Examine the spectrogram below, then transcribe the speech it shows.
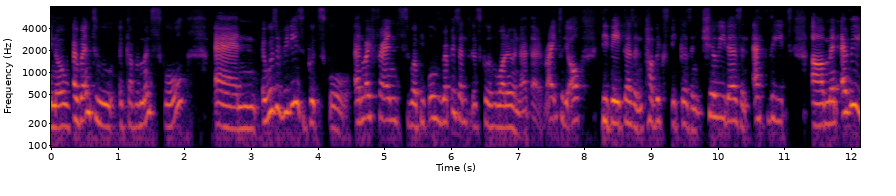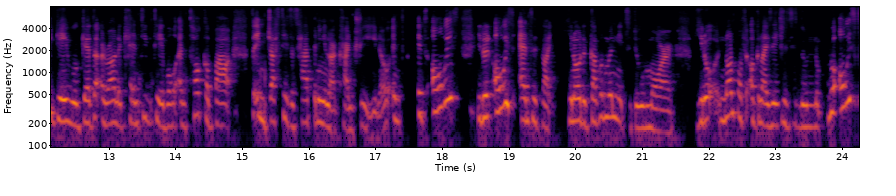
You know, I went to a government school and it was a really good school. And my friends were people who represented the school in one way or another, right? So they're all debaters and public speakers and cheerleaders and athletes. Um, and every day we'll gather around a canteen table and talk about the injustice that's happening in our country, you know? And it's always, you know, it always ends with like, you know, the government needs to do more. You know, non-profit organizations need to do. We're always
